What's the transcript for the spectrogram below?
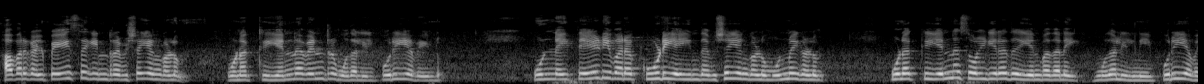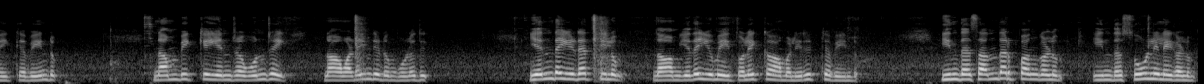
அவர்கள் பேசுகின்ற விஷயங்களும் உனக்கு என்னவென்று முதலில் புரிய வேண்டும். உன்னை தேடி வரக்கூடிய இந்த விஷயங்களும் உண்மைகளும் உனக்கு என்ன சொல்கிறது என்பதனை முதலில் நீ புரிய வைக்க வேண்டும். நம்பிக்கை என்ற ஒன்றை நாம் அடைந்திடும் பொழுது எந்த இடத்திலும் நாம் எதையுமே தொலைக்காமல் இருக்க வேண்டும். இந்த சந்தர்ப்பங்களும் இந்த சூழ்நிலைகளும்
